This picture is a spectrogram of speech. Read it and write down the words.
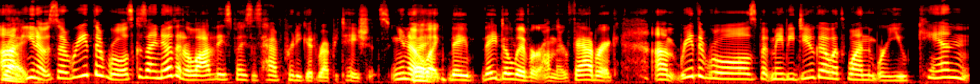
Um, Right. You know, so read the rules because I know that a lot of these places have pretty good reputations. You know, Right. like they they deliver on their fabric. Um, read the rules, but maybe do go with one where you can.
